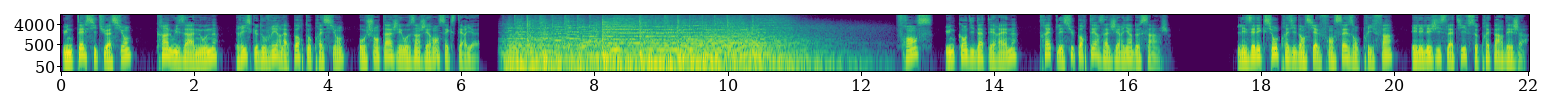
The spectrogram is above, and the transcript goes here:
Une telle situation, craint Louisa Hanoun, risque d'ouvrir la porte aux pressions, au chantage et aux ingérences extérieures. France, une candidate RN, traite les supporters algériens de singes. Les élections présidentielles françaises ont pris fin, et les législatives se préparent déjà.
